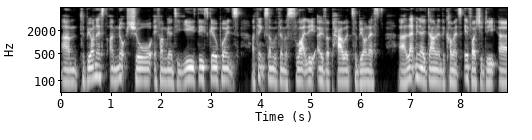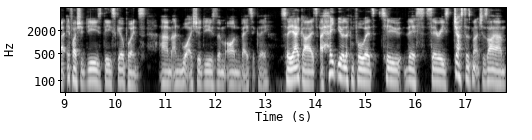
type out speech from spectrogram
Um, to be honest, I'm not sure if I'm going to use these skill points. I think some of them are slightly overpowered, to be honest. Uh, let me know down in the comments if I should uh, if I should use these skill points um, and what I should use them on, basically. So yeah, guys, I hope you're looking forward to this series just as much as I am.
